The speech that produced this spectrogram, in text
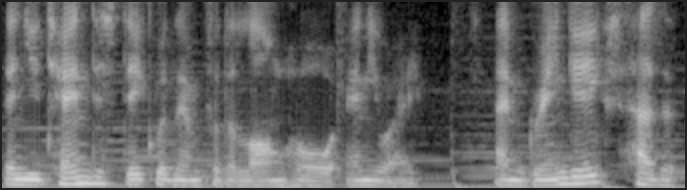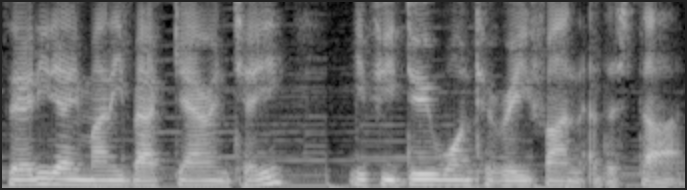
then you tend to stick with them for the long haul anyway. And Green Geeks has a 30 day money back guarantee if you do want to refund at the start.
